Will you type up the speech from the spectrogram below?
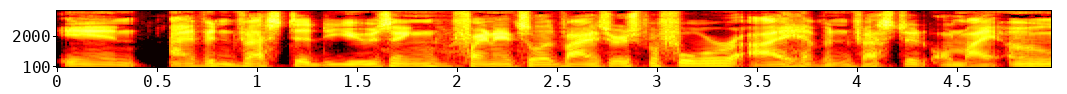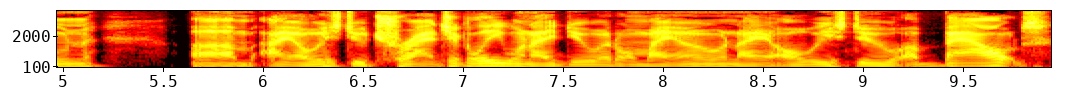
in I've invested using financial advisors before. I have invested on my own. Um, I always do tragically when I do it on my own. I always do about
